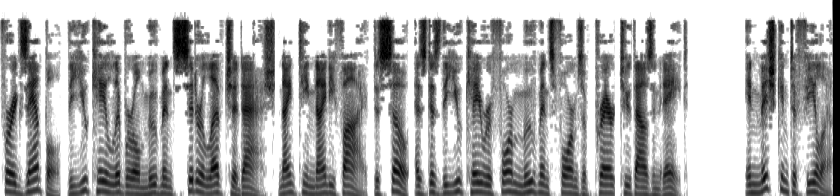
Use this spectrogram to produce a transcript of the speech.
For example, the UK liberal movement's Siddur Lev Chadash does so, as does the UK Reform movement's Forms of Prayer 2008. In Mishkan Tefillah,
